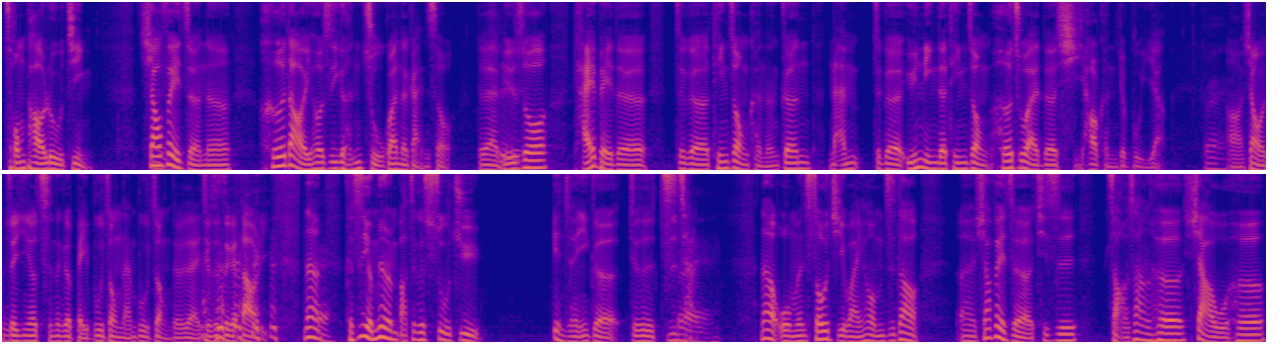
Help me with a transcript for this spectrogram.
冲泡路径，消费者呢喝到以后是一个很主观的感受，对不对？比如说台北的这个听众可能跟南这个云林的听众喝出来的喜好可能就不一样对啊。像我最近就吃那个北部粽、南部粽，对不对？就是这个道理。那可是有没有人把这个数据变成一个就是资产？那我们收集完以后，我们知道，呃，消费者其实早上喝、下午喝、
